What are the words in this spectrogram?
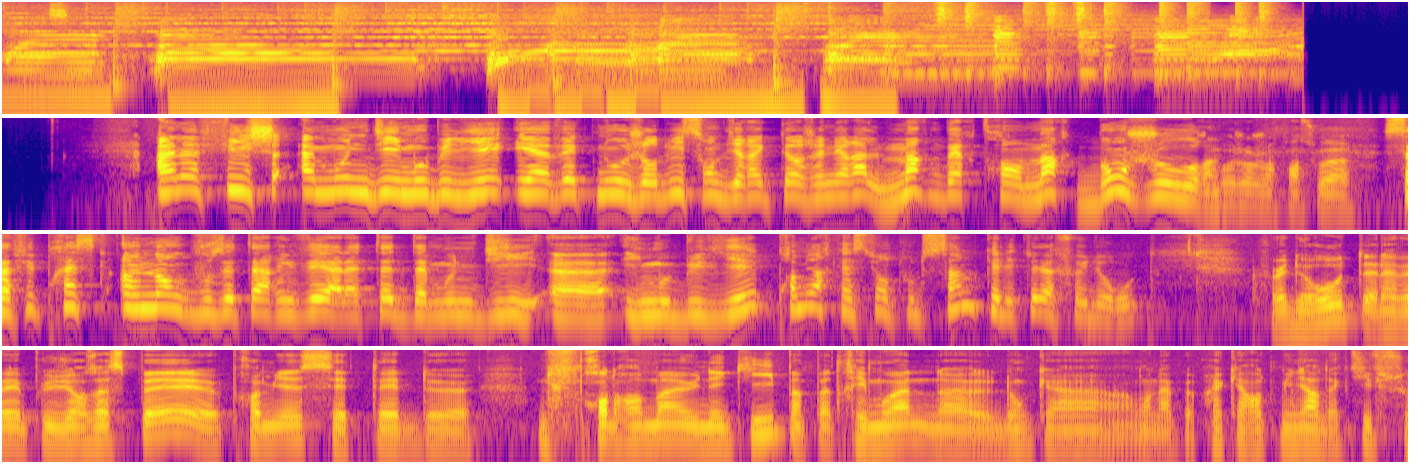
À l'affiche Amundi Immobilier et avec nous aujourd'hui son directeur général Marc Bertrand. Marc, bonjour. Bonjour Jean-François. Ça fait presque un an que vous êtes arrivé à la tête d'Amundi euh, Immobilier. Première question toute simple, quelle était la feuille de route? Feuille de route, elle avait plusieurs aspects. Le premier, c'était de, prendre en main une équipe, un patrimoine. Euh, donc, on a à peu près 40 milliards d'actifs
